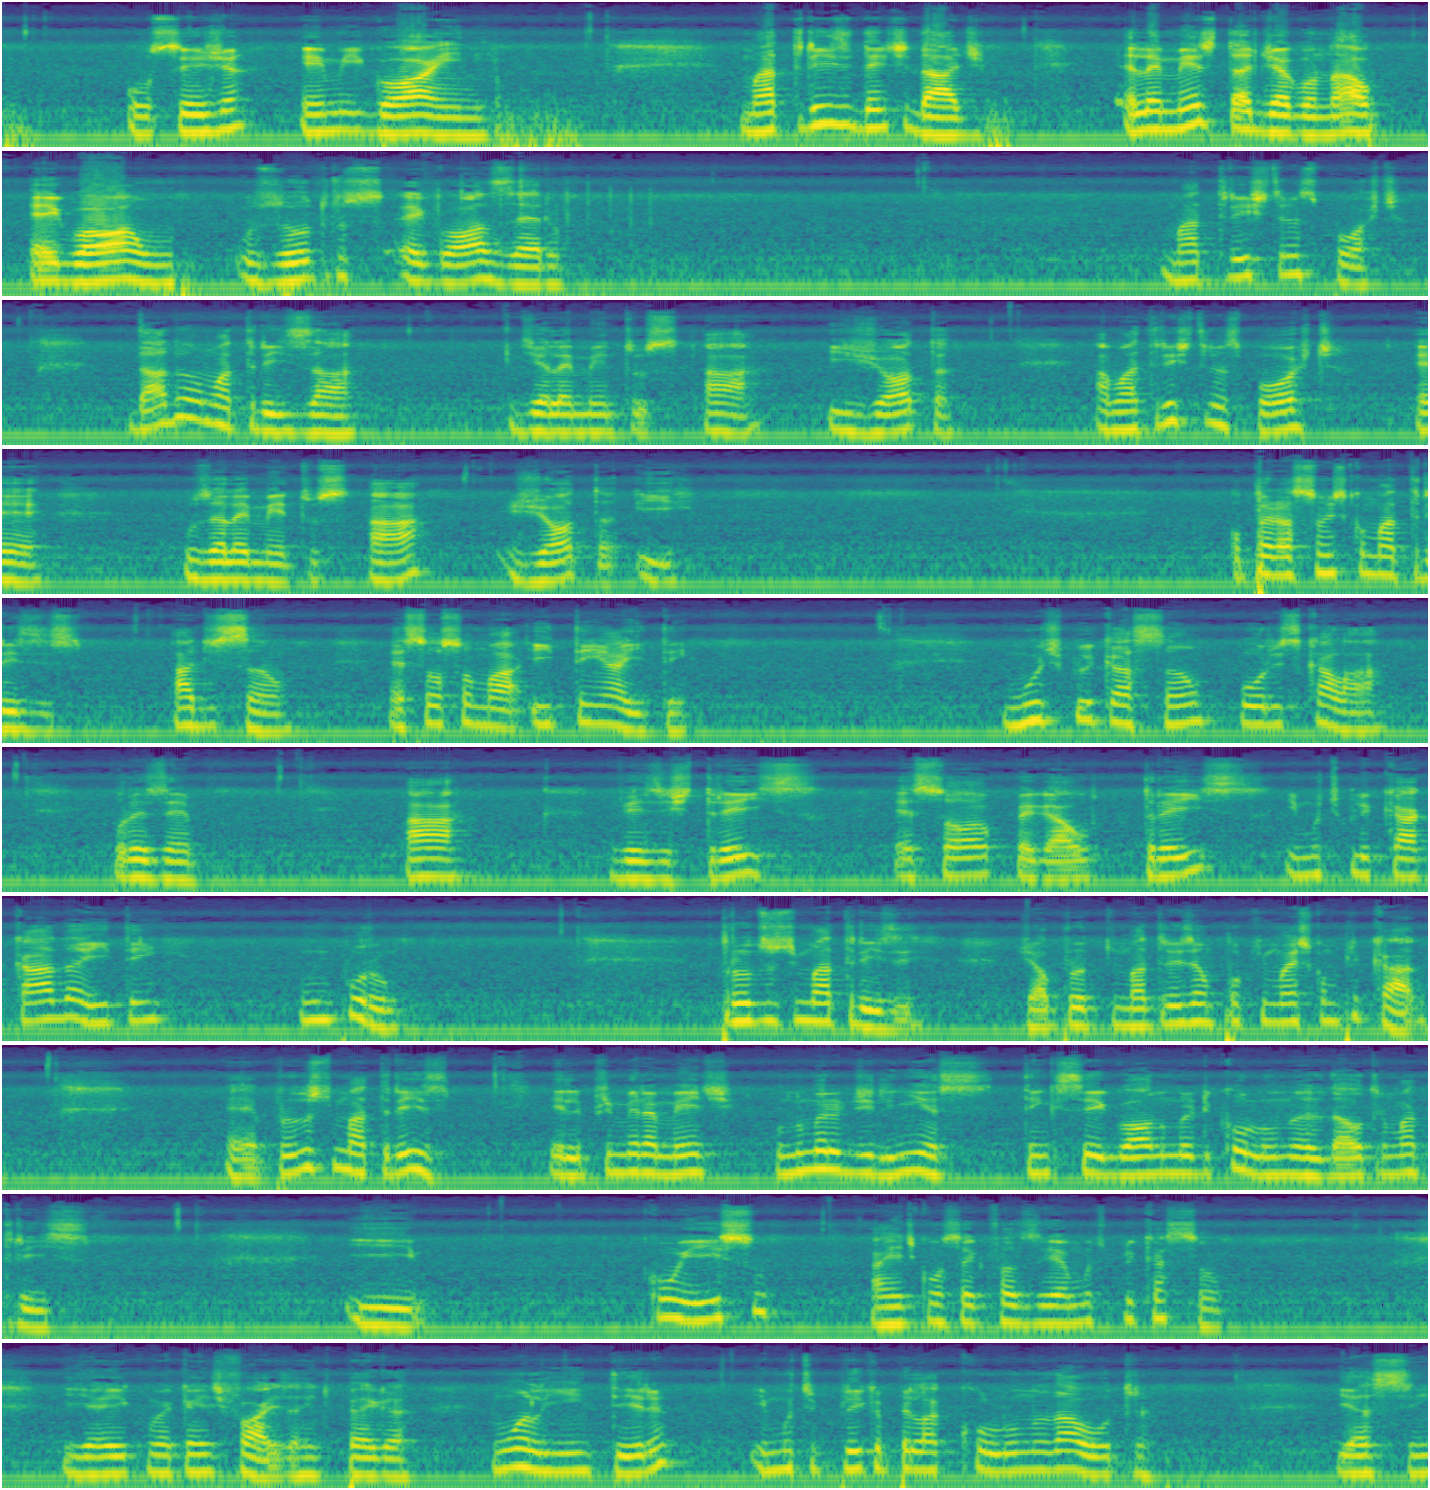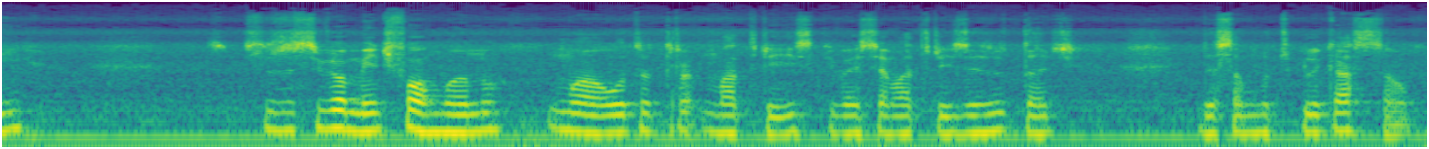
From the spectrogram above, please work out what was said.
ou seja, M igual a N. Matriz identidade: elementos da diagonal é igual a 1, os outros é igual a 0. Matriz transporte: dado uma matriz A de elementos A e J, a matriz transporte é os elementos A J e Operações com matrizes. Adição. É só somar item a item. Multiplicação por escalar. Por exemplo, A vezes 3 é só pegar o 3 e multiplicar cada item um por um. Produtos de matriz. Já o produto de matriz é um pouquinho mais complicado. É, produto de matriz ele primeiramente o número de linhas tem que ser igual ao número de colunas da outra matriz. E com isso a gente consegue fazer a multiplicação. E aí como é que a gente faz? A gente pega uma linha inteira e multiplica pela coluna da outra. E assim sucessivamente formando uma outra matriz que vai ser a matriz resultante dessa multiplicação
